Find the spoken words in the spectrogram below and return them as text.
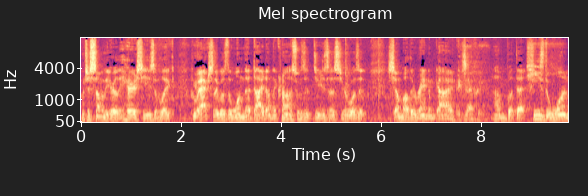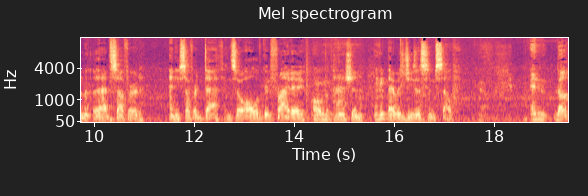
Which is some of the early heresies of like who actually was the one that died on the cross. Was it Jesus or was it some other random guy? Exactly. Um, but that he's the one that suffered and he suffered death. And so all of Good Friday, all of the Passion, Mhm. that was Jesus himself. Yeah. And the,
